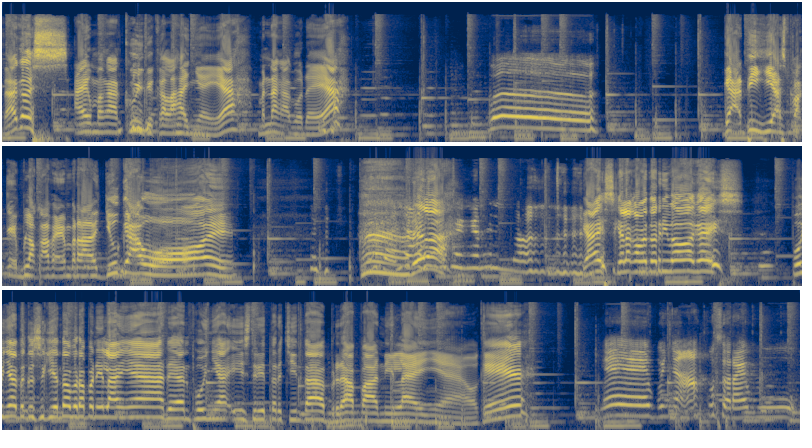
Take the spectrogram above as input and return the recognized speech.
Bagus. Ayang mengakui kekalahannya ya. Menang aku udah ya. Gak dihias pakai blok apa emerald juga, woi. Udahlah. Pengen menang. Guys, kalian komentar di bawah, guys. Punya Teguh Sugianto berapa nilainya dan punya istri tercinta berapa nilainya, oke? Yeay, punya aku seribu.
